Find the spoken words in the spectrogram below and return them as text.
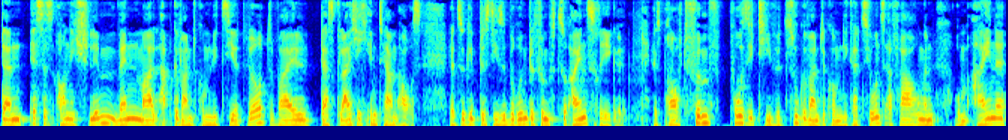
dann ist es auch nicht schlimm, wenn mal abgewandt kommuniziert wird, weil das gleiche ich intern aus. Dazu gibt es diese berühmte 5 zu 1 Regel. Es braucht fünf positive, zugewandte Kommunikationserfahrungen, um eine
